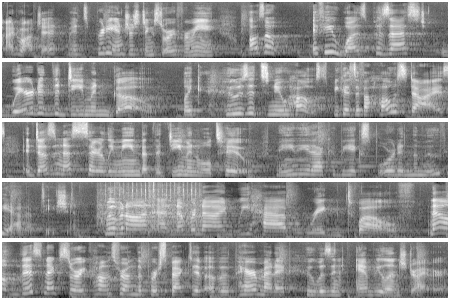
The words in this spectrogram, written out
I'd watch it. It's a pretty interesting story for me. Also, if he was possessed, where did the demon go? Like, who's its new host? Because if a host dies, it doesn't necessarily mean that the demon will too. Maybe that could be explored in the movie adaptation. Moving on, at number 9 we have Rig 12. Now, this next story comes from the perspective of a paramedic who was an ambulance driver.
